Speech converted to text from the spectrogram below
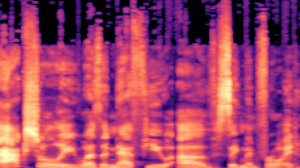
actually was a nephew of Sigmund Freud.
